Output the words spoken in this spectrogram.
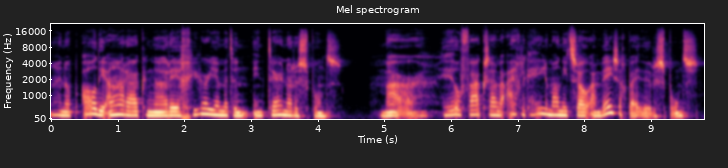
En op al die aanrakingen reageer je met een interne respons. Maar heel vaak zijn we eigenlijk helemaal niet zo aanwezig bij de respons.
